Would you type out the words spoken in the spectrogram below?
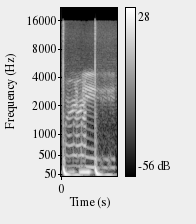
party.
